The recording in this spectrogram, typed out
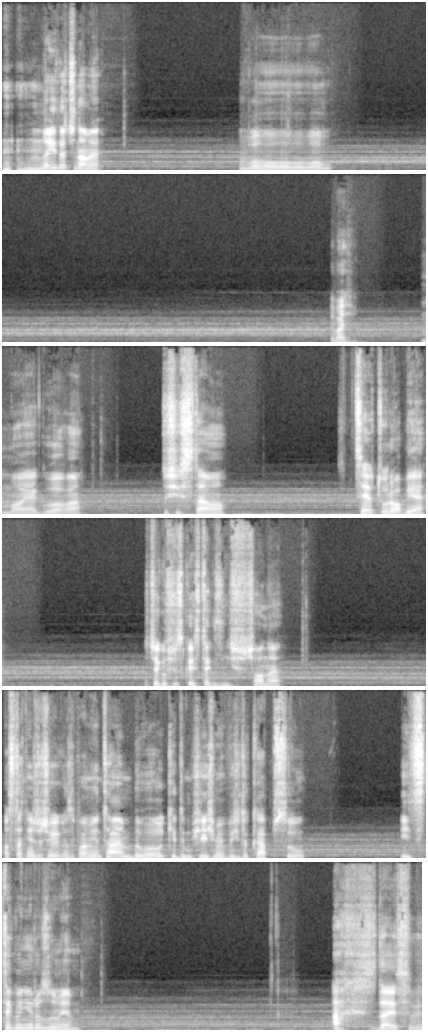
No i zaczynamy. Wow, wow, wow, wow. Chyba. Moja głowa. Co się stało? Co ja tu robię? Dlaczego wszystko jest tak zniszczone? Ostatnią rzeczą, jaką zapamiętałem, było kiedy musieliśmy wyjść do kapsuł. Nic z tego nie rozumiem. Ach, zdaję sobie,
